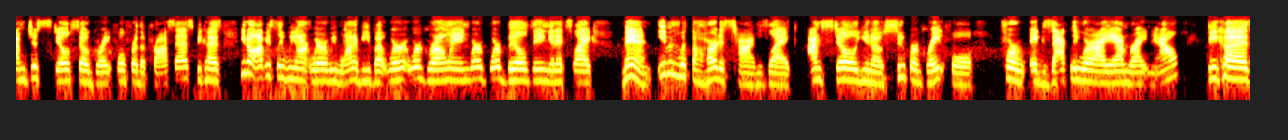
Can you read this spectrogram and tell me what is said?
i'm just still so grateful for the process because you know obviously we aren't where we want to be but we're we're growing we're we're building and it's like man even with the hardest times like i'm still you know super grateful for exactly where i am right now because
